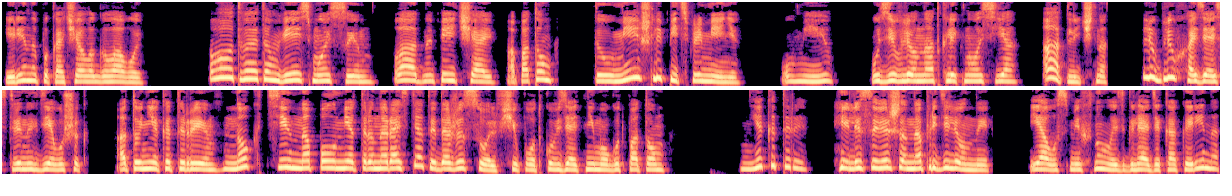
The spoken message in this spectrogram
Ирина покачала головой. Вот в этом весь мой сын. Ладно, пей чай, а потом... Ты умеешь лепить пельмени? Умею. Удивленно откликнулась я. Отлично. Люблю хозяйственных девушек. А то некоторые ногти на полметра нарастят и даже соль в щепотку взять не могут потом. Некоторые? Или совершенно определенные? Я усмехнулась, глядя, как Ирина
